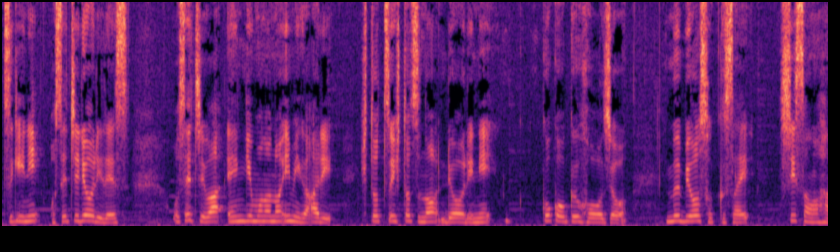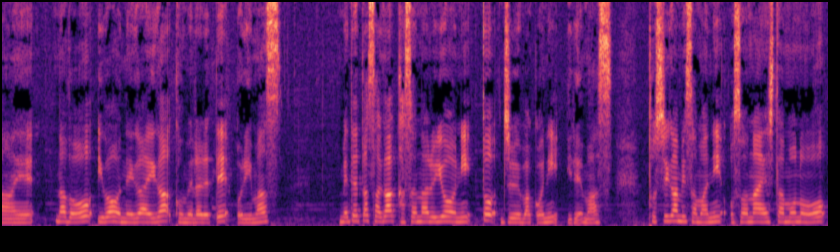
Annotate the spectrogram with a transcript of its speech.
次におせち料理です。おせちは縁起物の意味があり一つ一つの料理に五穀豊穣無病息災子孫繁栄などを祝う願いが込められております。めでたさが重なるようにと重箱に入れます。年神様にお供えしたものを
